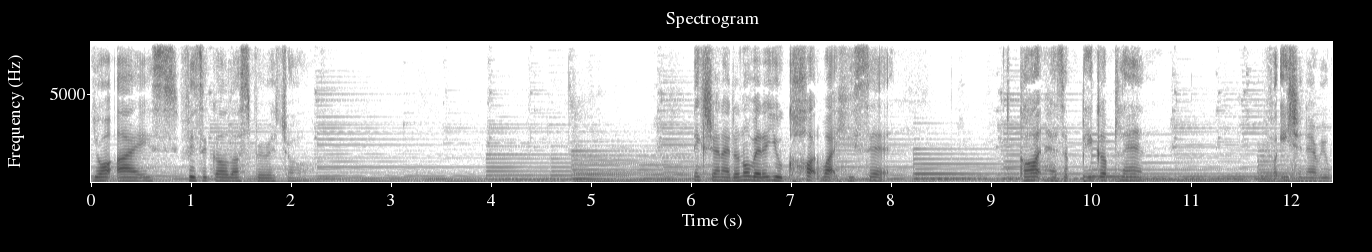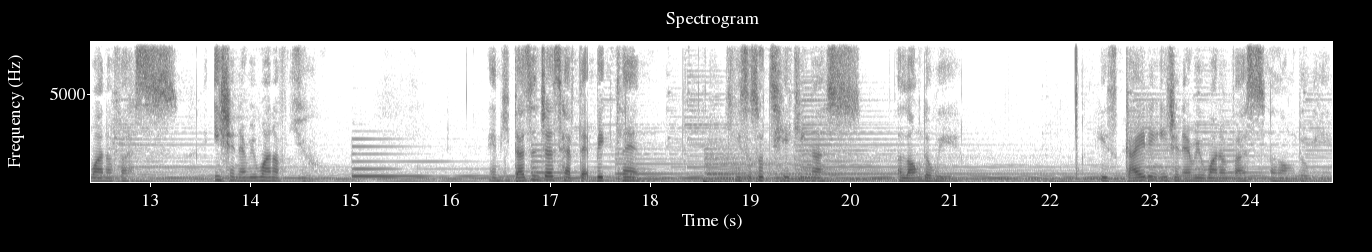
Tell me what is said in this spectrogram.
your eyes, physical or spiritual. Next gen, I don't know whether you caught what he said. God has a bigger plan for each and every one of us, each and every one of you. And He doesn't just have that big plan, He's also taking us along the way. He's guiding each and every one of us along the way.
